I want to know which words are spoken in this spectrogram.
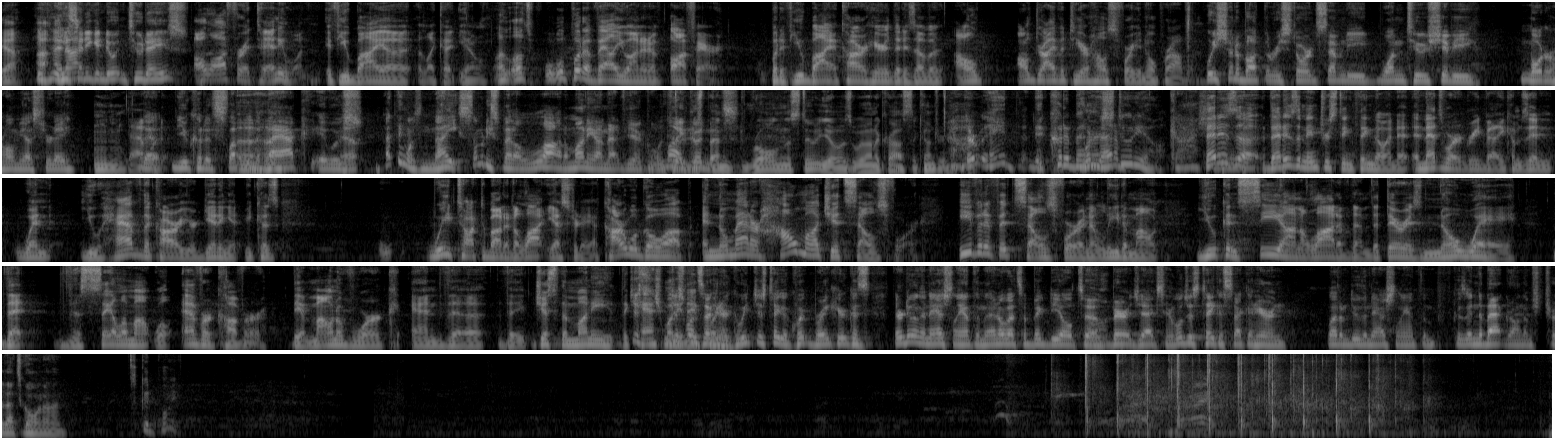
Yeah. He, Uh, he said I, he can do it in two days. I'll offer it to anyone if you buy a like a you know uh, let's we'll put a value on it off air, but if you buy a car here that is of a I'll I'll drive it to your house for you no problem. We should have bought the restored 71 2 Chevy motorhome yesterday. Mm, That, that would you could have slept in the back. It was Yep. that thing was nice. Somebody spent a lot of money on that vehicle. We My could have goodness. just been rolling the studio as we went across the country. There- hey, It could have been wouldn't our that have- studio. Gosh, that is a that is an interesting thing though, and and that's where agreed value comes in when you have the car, you're getting it because we talked about it a lot yesterday. A car will go up, and no matter how much it sells for, even if it sells for an elite amount, you can see on a lot of them that there is no way that the sale amount will ever cover the amount of work and the the just the money, the Just, cash money just one second here. Can we just take a quick break here? Because they're doing the national anthem. and I know that's a big deal to Oh. Barrett Jackson. We'll just take a second here and let them do the national anthem. Because in the background, I'm sure that's going on. It's a good point.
